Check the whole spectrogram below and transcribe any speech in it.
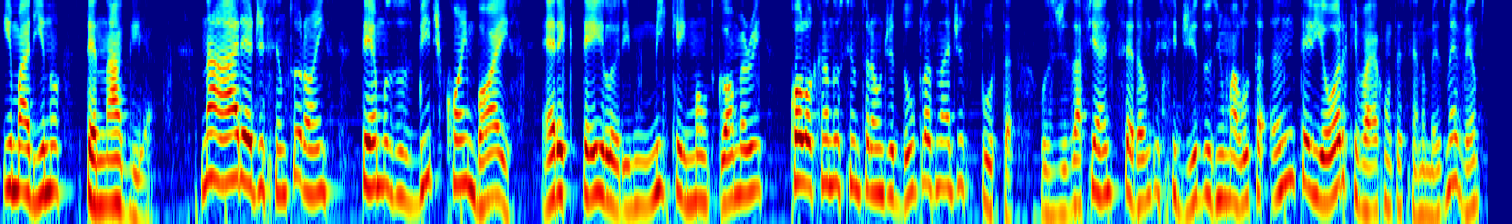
e Marino Tenaglia. Na área de cinturões, temos os Bitcoin Boys, Eric Taylor e Mickey Montgomery colocando o cinturão de duplas na disputa. Os desafiantes serão decididos em uma luta anterior que vai acontecer no mesmo evento,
